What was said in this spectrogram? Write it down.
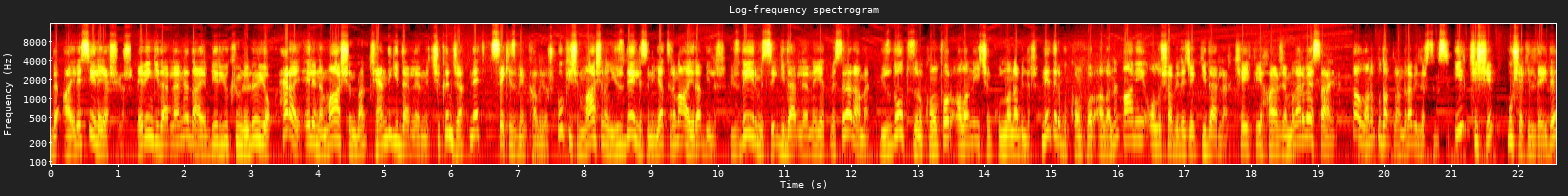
ve ailesiyle yaşıyor. Evin giderlerine dair bir yükümlülüğü yok. Her ay eline maaşından kendi giderlerini çıkınca net 8.000 kalıyor. Bu kişi maaşının %50'sini yatırıma ayırabilir. %20'si giderlerine yetmesine rağmen %30'unu konfor alanı için kullanabilir. Nedir bu konfor alanı? Ani oluşabilecek giderler, keyfi harcamalar vesaire dallanıp budaklandırabilirsiniz. İlk kişi bu şekildeydi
